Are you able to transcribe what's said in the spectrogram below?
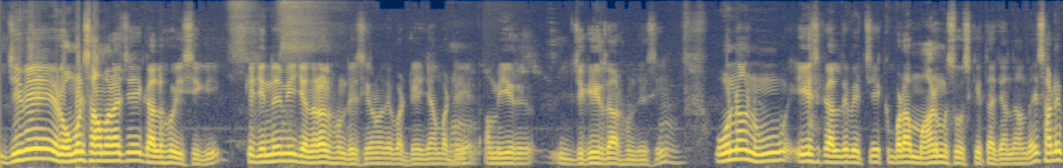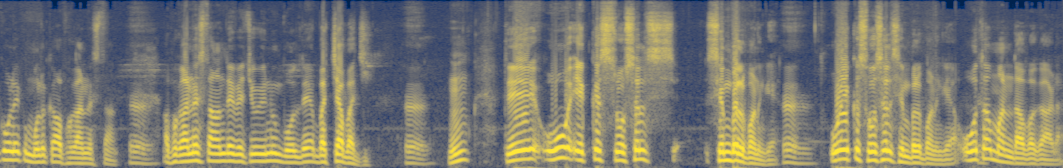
ਜਿਵੇਂ ਰੋਮਨ ਸਾਮਰਾਜ 'ਚ ਇਹ ਗੱਲ ਹੋਈ ਸੀਗੀ ਕਿ ਜਿੰਨੇ ਵੀ ਜਨਰਲ ਹੁੰਦੇ ਸੀ ਉਹਨਾਂ ਦੇ ਵੱਡੇ ਜਾਂ ਵੱਡੇ ਅਮੀਰ ਜ਼ਗੀਰਦਾਰ ਹੁੰਦੇ ਸੀ ਉਹਨਾਂ ਨੂੰ ਇਸ ਗੱਲ ਦੇ ਵਿੱਚ ਇੱਕ ਬੜਾ ਮਾਣ ਮਹਿਸੂਸ ਕੀਤਾ ਜਾਂਦਾ ਹੁੰਦਾ ਸੀ। ਸਾਡੇ ਕੋਲ ਇੱਕ ਮੁਲਕ ਆ ਅਫਗਾਨਿਸਤਾਨ। ਅਫਗਾਨਿਸਤਾਨ ਦੇ ਵਿੱਚ ਉਹ ਇਹਨੂੰ ਬੋਲਦੇ ਆ ਬੱਚਾਬਾਜੀ। ਹਾਂ। ਹੂੰ? ਤੇ ਉਹ ਇੱਕ ਸੋਸ਼ਲ ਸਿੰਬਲ ਬਣ ਗਿਆ। ਉਹ ਇੱਕ ਸੋਸ਼ਲ ਸਿੰਬਲ ਬਣ ਗਿਆ। ਉਹ ਤਾਂ ਮਨ ਦਾ ਵਿਗਾੜ ਹਾਂ।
